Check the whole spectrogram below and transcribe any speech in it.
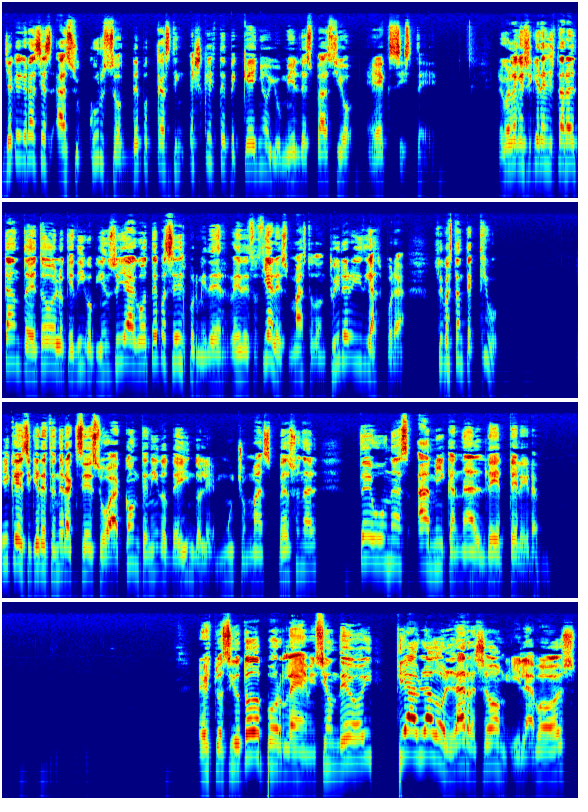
ya que gracias a su curso de podcasting es que este pequeño y humilde espacio existe. Recuerda que si quieres estar al tanto de todo lo que digo, pienso y hago, te pases por mis redes sociales, Mastodon, Twitter y Diáspora. Soy bastante activo. Y que si quieres tener acceso a contenido de índole mucho más personal, te unas a mi canal de Telegram. Esto ha sido todo por la emisión de hoy. Te ha hablado la razón y la voz.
